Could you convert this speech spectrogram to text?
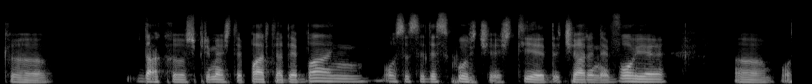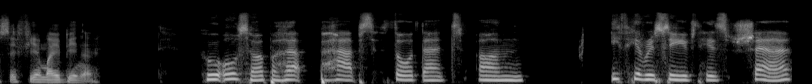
că dacă își primește partea de bani, o să se descurce, știe de ce are nevoie, uh, o să fie mai bine. who also perhaps, perhaps thought that um, if he received his share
